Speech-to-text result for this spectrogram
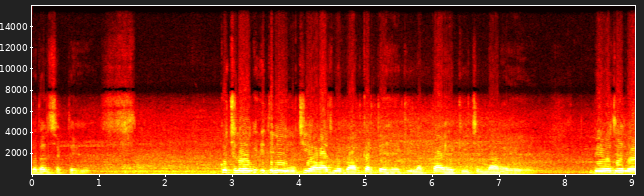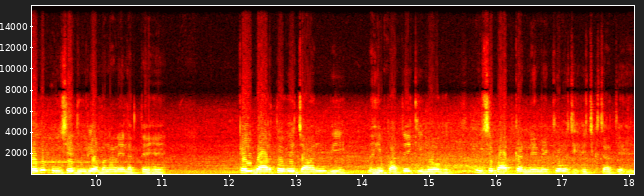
बदल सकते हैं। कुछ लोग इतनी ऊँची आवाज़ में बात करते हैं कि लगता है कि चिल्ला रहे हैं। बेवजह लोग उनसे दूरियाँ बनाने लगते हैं। कई बार तो वे जान भी नहीं पाते कि लोग उनसे बात करने में क्यों हिचकिचाते हैं?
